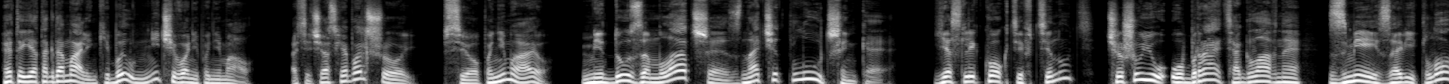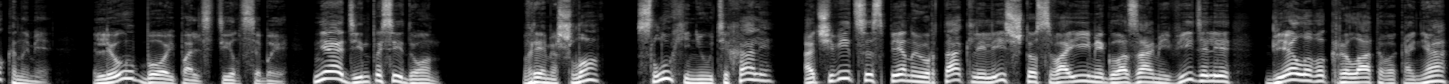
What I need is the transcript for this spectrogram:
Это я тогда маленький был, ничего не понимал. А сейчас я большой, все понимаю. Медуза младшая значит лучшенькая. Если когти втянуть, чешую убрать, а главное — змей завить локонами, любой польстился бы, не один Посейдон. Время шло, слухи не утихали, Очевидцы с пеной у рта клялись, что своими глазами видели белого крылатого коня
